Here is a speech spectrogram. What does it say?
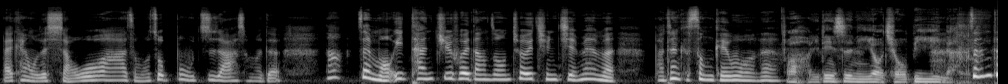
来看我的小窝啊，怎么做布置啊什么的。然后在某一摊聚会当中，就一群姐妹们把那个送给我了。哇、哦，一定是你有求必应的，真的。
